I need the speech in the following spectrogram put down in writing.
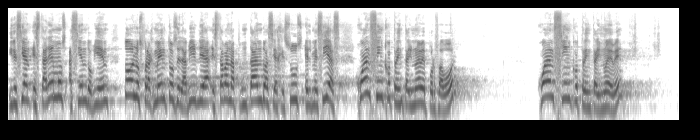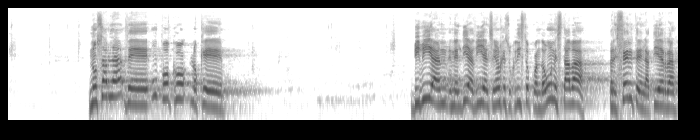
y decían, estaremos haciendo bien. Todos los fragmentos de la Biblia estaban apuntando hacia Jesús, el Mesías. Juan 5:39, por favor. Juan 5:39 nos habla de un poco lo que vivían en el día a día el Señor Jesucristo cuando aún estaba presente en la tierra.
